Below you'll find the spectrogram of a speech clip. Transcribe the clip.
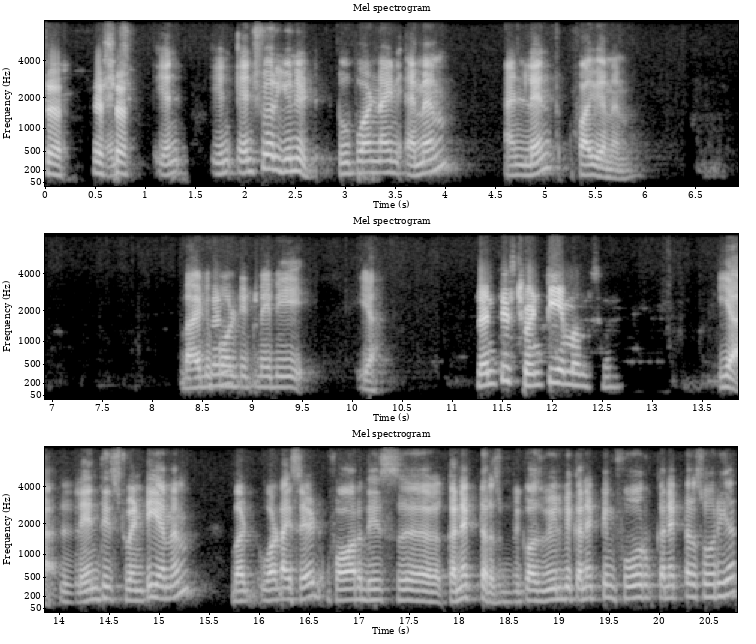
Sir. Yes, sir. En- en- ensure unit 2.9 mm and length 5 mm. By default, it may be, yeah. Length is 20 mm, sir. yeah length is 20 mm but what i said for these uh, connectors because we will be connecting four connectors over here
